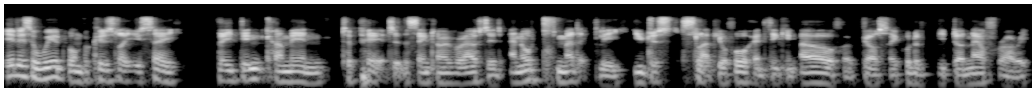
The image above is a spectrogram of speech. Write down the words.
It is a weird one because, like you say, they didn't come in to pit at the same time everyone else did, and automatically you just slap your forehead thinking, "Oh, for God's sake, what have you done now, Ferrari?"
